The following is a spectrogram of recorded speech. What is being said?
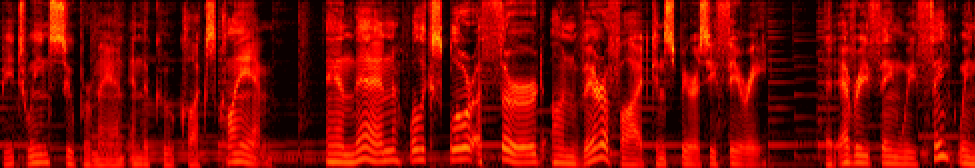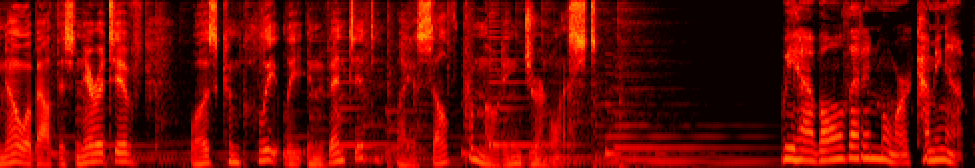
between Superman and the Ku Klux Klan. And then we'll explore a third, unverified conspiracy theory that everything we think we know about this narrative was completely invented by a self promoting journalist. We have all that and more coming up.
